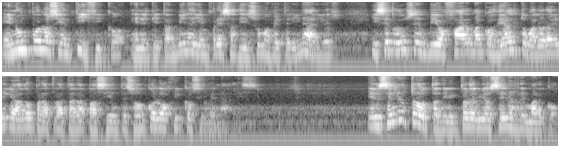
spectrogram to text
en un polo científico en el que también hay empresas de insumos veterinarios y se producen biofármacos de alto valor agregado para tratar a pacientes oncológicos y renales. El señor Trota, director de Bioceres, remarcó,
